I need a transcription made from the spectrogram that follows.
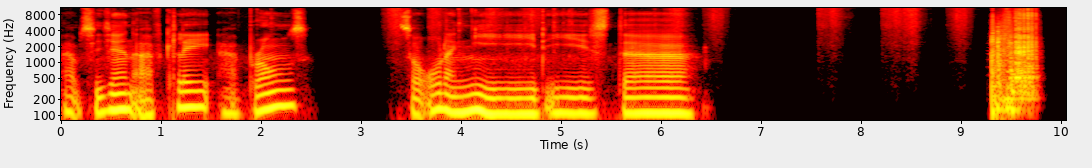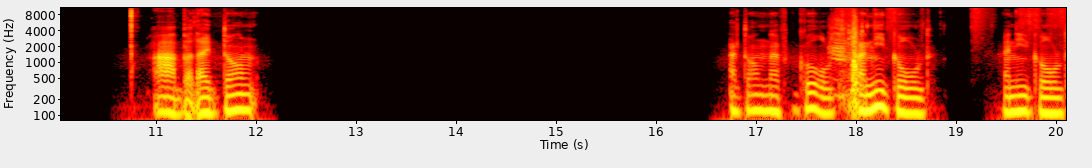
I have obsidian, I have clay, I have bronze. So all I need is the... Ah, but I don't... I don't have gold. I need gold. I need gold.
